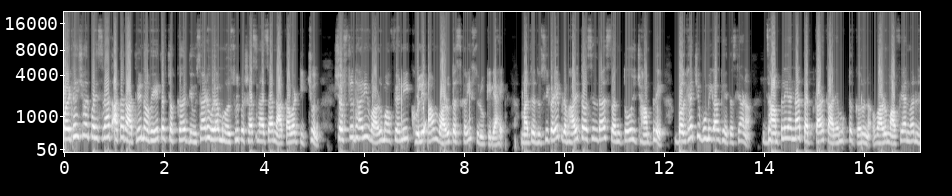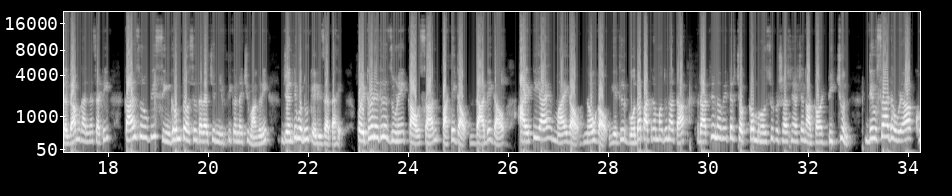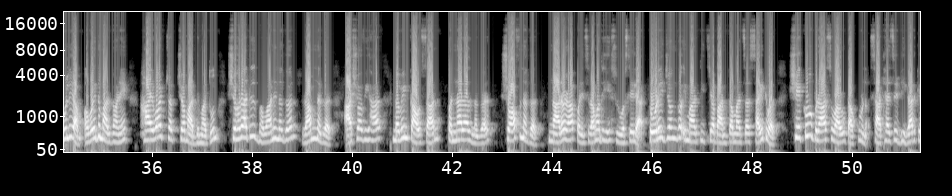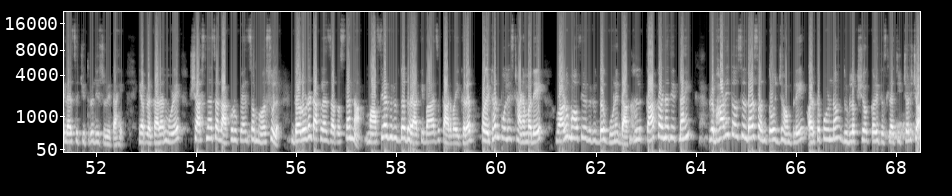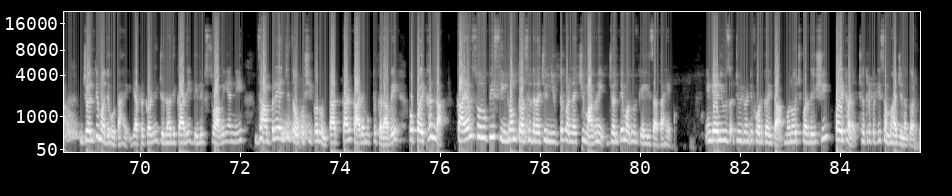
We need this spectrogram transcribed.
पैठण शहर परिसरात आता रात्री नव्हे तर चक्क दिवसाढवळ्या महसूल प्रशासनाचा नाकावर टिचून शस्त्रधारी वाळू माफियांनी खुलेआम वाळू तस्करी सुरू केली आहे. मात्र दुसरीकडे प्रभारी तहसीलदार संतोष झांपले बघ्याची भूमिका घेत असल्यानं झांपले यांना तत्काळ कार्यमुक्त करून वाळू माफियांवर लगाम घालण्यासाठी कायमस्वरूपी सिंघम तहसीलदाराची नियुक्ती करण्याची मागणी जनतेमधून केली जात आहे. पैठण येथील जुने कावसान पाटेगाव दादेगाव आयटीआय मायगाव नवगाव येथील गोदापात्रामधून आता रात्री नव्हे तर चक्क महसूल प्रशासनाच्या नाकावर टिचून दिवसा ढवळ्या खुलेआम अवैध मार्गाने हायवा ट्रकच्या माध्यमातून शहरातील भवानीनगर रामनगर आशा विहार नवीन कावसान पन्नालाल नगर शॉफनगर नारळा परिसरामध्ये सुरू असलेल्या टोळेजंग इमारतीच्या बांधकामाच्या साईटवर शेकडो ब्रास वाळू टाकून साठ्याचे ढिगार केल्याचे चित्र दिसून येत आहे. या प्रकारांमुळे शासनाचा लाखो रुपयांचा महसूल दरोडा टाकला जात असताना माफिया विरुद्ध धडाकेबाज कारवाई करत पैठण पोलीस ठाण्यामध्ये वाळू माफिया विरुद्ध गुन्हे दाखल का करण्यात येत नाही? प्रभारी तहसीलदार संतोष झांपले. अर्थपूर्ण दुर्लक्ष करीत असल्याची चर्चा जनतेमध्ये होत आहे. या प्रकरणी जिल्हाधिकारी दिलीप स्वामी यांनी झांपले यांची चौकशी करून तात्काळ कार्यमुक्त करावे व पैठणला कायमस्वरूपी सिंघम तहसीलदाराची नियुक्त करण्याची मागणी जनतेमधून केली जात आहे. India news T twenty four करिता मनोज परदेशी पैठण छत्रपती संभाजीनगर.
